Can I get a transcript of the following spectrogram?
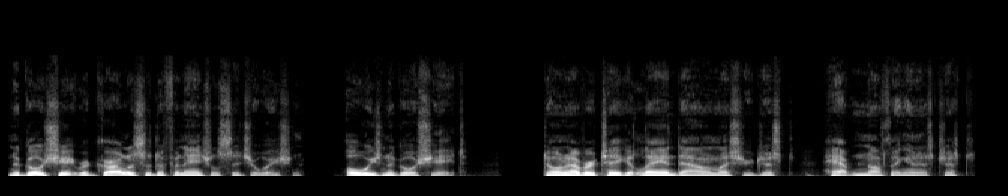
Negotiate regardless of the financial situation. Always negotiate. Don't ever take it laying down unless you just have nothing and it's just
